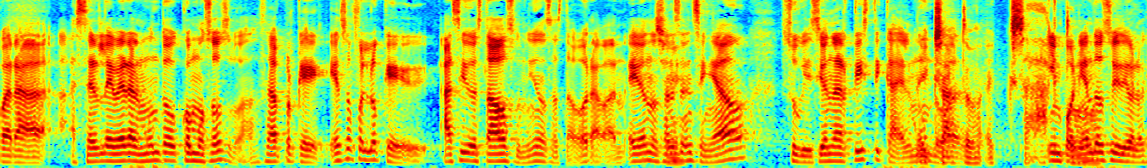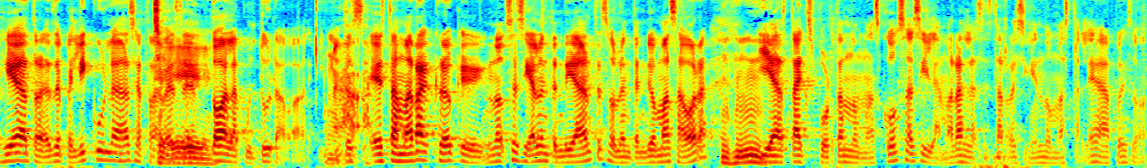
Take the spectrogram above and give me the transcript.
para hacerle ver al mundo cómo sos, ¿va? O sea, porque eso fue lo que ha sido Estados Unidos hasta ahora, ¿va? Ellos nos Sí. han enseñado su visión artística del mundo, ¿va? Exacto, exacto. imponiendo su ideología a través de películas y a través Sí. de toda la cultura. Entonces, Ajá. esta Mara creo que, no sé si ya lo entendía antes o lo entendió más ahora, y ya está exportando más cosas y la Mara las está recibiendo más talea, pues. ¿va?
